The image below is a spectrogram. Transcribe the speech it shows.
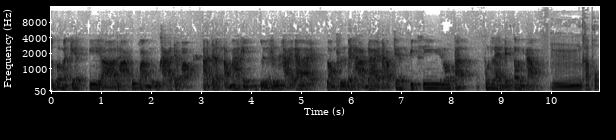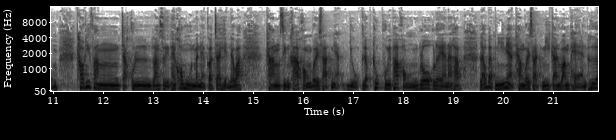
ซูเปอร์มาร์เก็ตที่อ่าทางผู้ฟังหรือลูกค้าอาจจะมาอาจจะสามารถเห็นหรือซื้อขายได้ ลองซื้อไปทานได้นะครับ เช่น Big C Lotus ฟู้ดแลนด์เป็นต้นครับ อืมครับผม เท่าที่ฟังจากคุณลังสลิดให้ข้อมูลมาเนี่ยก็จะเห็นได้ว่าทางสินค้าของบริษัทเนี่ยอยู่เกือบทุกภูมิภาคของโลกเลยอะนะครับ แล้วแบบนี้เนี่ยทางบริษัทมีการวางแผนเพื่อ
